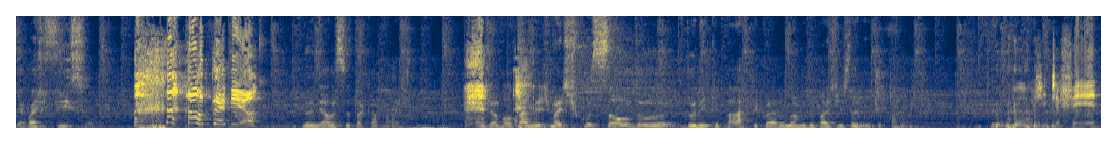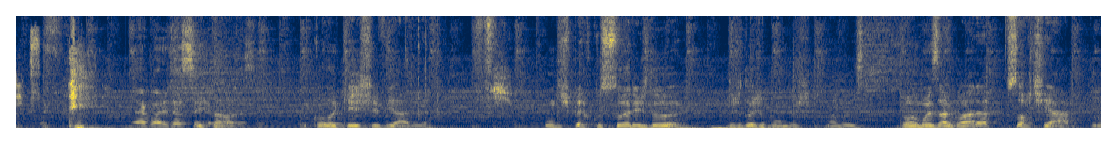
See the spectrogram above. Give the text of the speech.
É mais difícil. O Daniel. Daniel, você toca mais. Né? A gente vai voltar à mesma discussão do, do Link Park, qual era o nome do baixista do Link Park. Pô, a gente é Fênix. É, agora eu já sei. Então, eu, já sei. eu coloquei Steve Adler. Um dos percussores do, dos dois bombos na música. Vamos agora sortear pro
